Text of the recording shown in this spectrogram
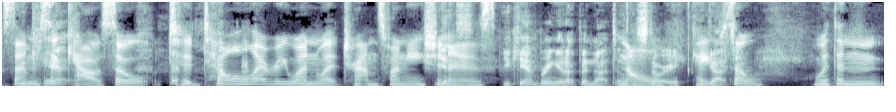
some sick can't- So to tell everyone what transfaunation yes, is, you can't bring it up and not tell no. the story. Okay, got to. Within,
